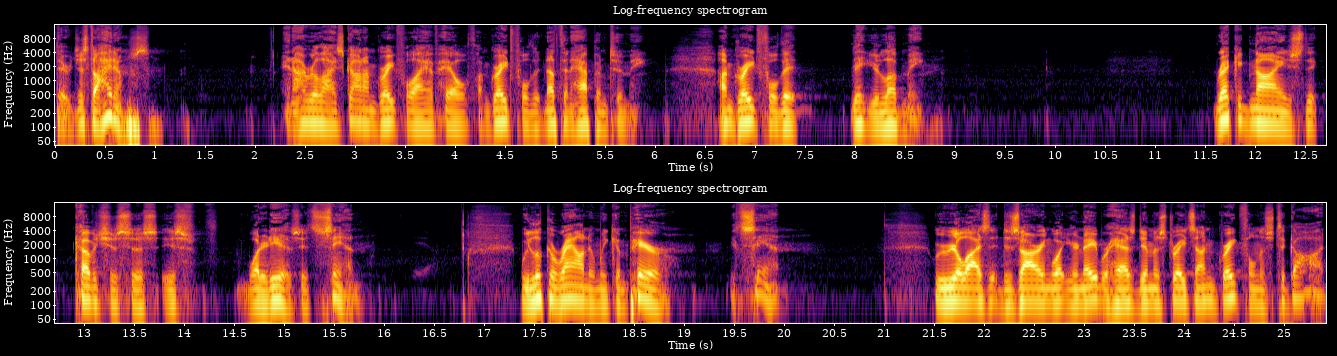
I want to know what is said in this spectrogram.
they're just items. And I realized, God, I'm grateful I have health. I'm grateful that nothing happened to me. I'm grateful that, that you love me. Recognize that covetousness is what it is it's sin. We look around and we compare, it's sin. We realize that desiring what your neighbor has demonstrates ungratefulness to God.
